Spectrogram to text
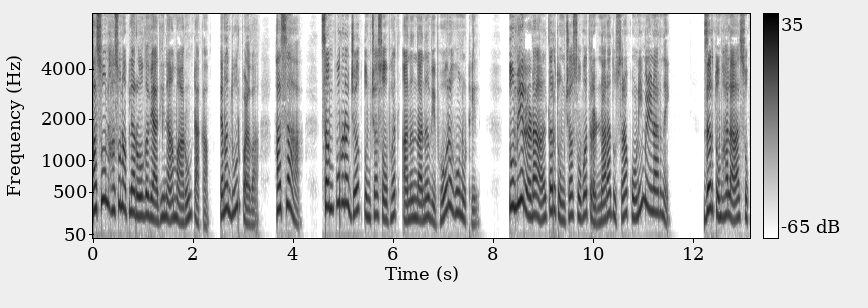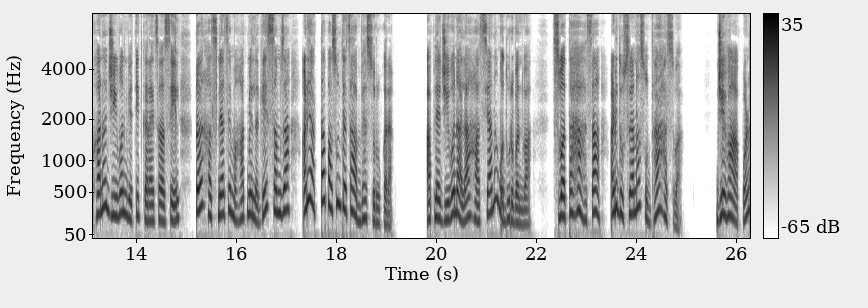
हसून हसून आपल्या रोगव्याधींना मारून टाका त्यांना दूर पळवा. हसा. संपूर्ण जग तुमच्यासोबत आनंदानं विभोर होऊन उठेल. तुम्ही रडाल तर तुमच्यासोबत रडणारा दुसरा कोणी मिळणार नाही. जर तुम्हाला सुखानं जीवन व्यतीत करायचं असेल तर हसण्याचे महात्म्य लगेच समजा आणि आत्तापासून त्याचा अभ्यास सुरू करा. आपल्या जीवनाला हास्यानं मधुर बनवा. स्वतः हसा आणि दुसऱ्यांना सुद्धा हसवा. जेव्हा आपण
